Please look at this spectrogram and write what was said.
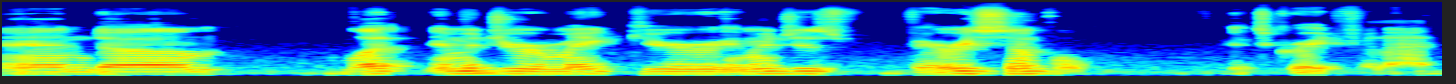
and um, let Imgur make your images very simple. It's great for that.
